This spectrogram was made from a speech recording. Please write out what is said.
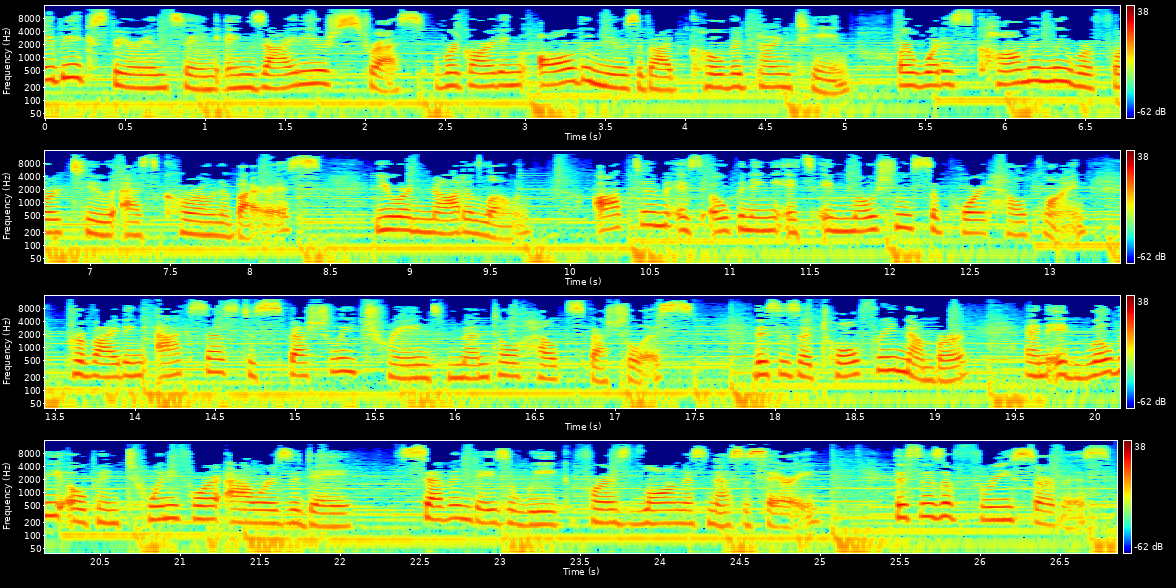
May be experiencing anxiety or stress regarding all the news about COVID 19 or what is commonly referred to as coronavirus. You are not alone. Optum is opening its emotional support helpline, providing access to specially trained mental health specialists. This is a toll free number and it will be open 24 hours a day, seven days a week for as long as necessary. This is a free service.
